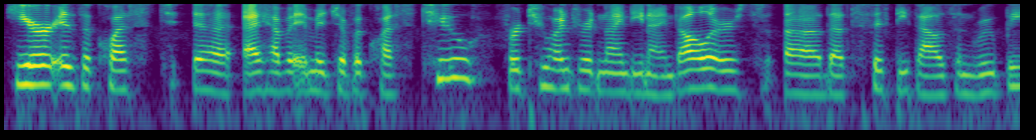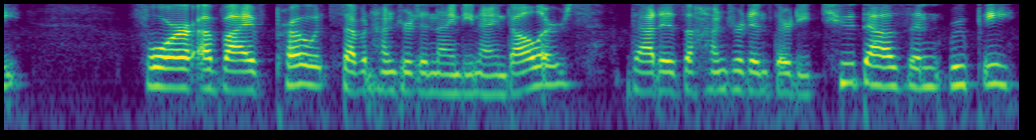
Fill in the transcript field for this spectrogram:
here is a Quest, uh, I have an image of a Quest 2 for $299. Uh, that's 50,000 rupee. For a Vive Pro, it's $799 that is 132,000 rupee.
